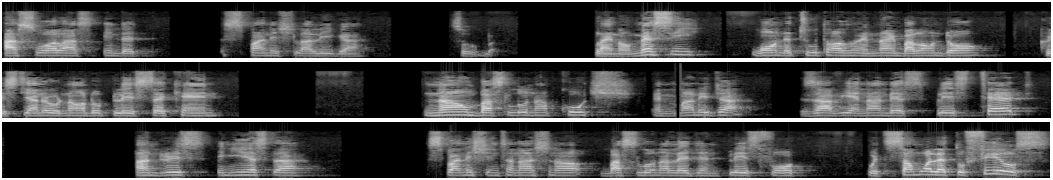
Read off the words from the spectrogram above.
as well as in the Spanish La Liga. So Lionel Messi won the 2009 Ballon d'Or. Cristiano Ronaldo plays second. Now Barcelona coach and manager Xavi Hernandez plays third. Andres Iniesta, Spanish international, Barcelona legend, plays fourth. With Samuel Eto'o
